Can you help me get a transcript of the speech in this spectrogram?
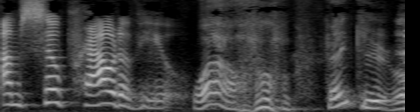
I'm so proud of you。Wow，thank you。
